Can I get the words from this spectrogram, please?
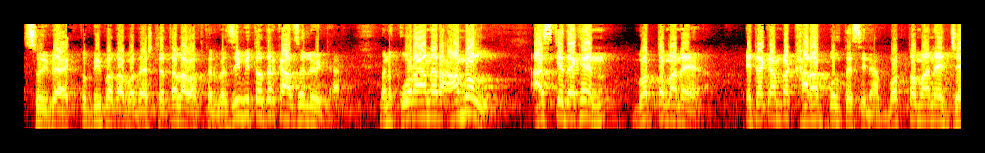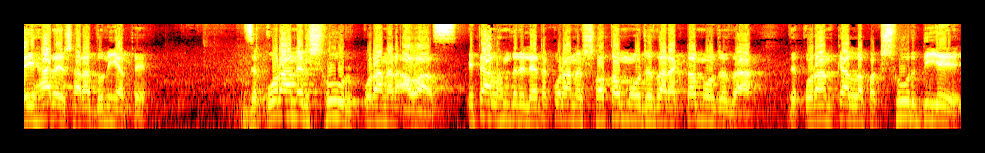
সুইবা একটু বিপদ আপদ আসলে তেলাবাদ করবে। জীবিতদের কাজ হলো এটা। মানে কোরআনের আমল, আজকে দেখেন বর্তমানে এটাকে আমরা খারাপ বলতেছি না। বর্তমানে যেই হারে সারা দুনিয়াতে যে কোরআনের সুর, কোরআনের আওয়াজ, এটা আলহামদুলিল্লাহ, এটা কোরআনের শত মর্যাদার একটা মর্যাদা যে কোরআনকে আল্লাপাক সুর দিয়ে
